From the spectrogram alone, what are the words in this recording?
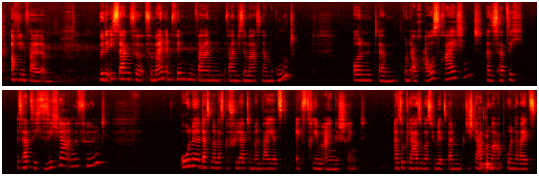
Auf jeden Fall ähm, würde ich sagen, für, für mein Empfinden waren, waren diese Maßnahmen gut und, ähm, und auch ausreichend. Also es hat sich, es hat sich sicher angefühlt, ohne dass man das Gefühl hatte, man war jetzt extrem eingeschränkt. Also klar, sowas wie wir jetzt beim die Startnummer abholen, da war jetzt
